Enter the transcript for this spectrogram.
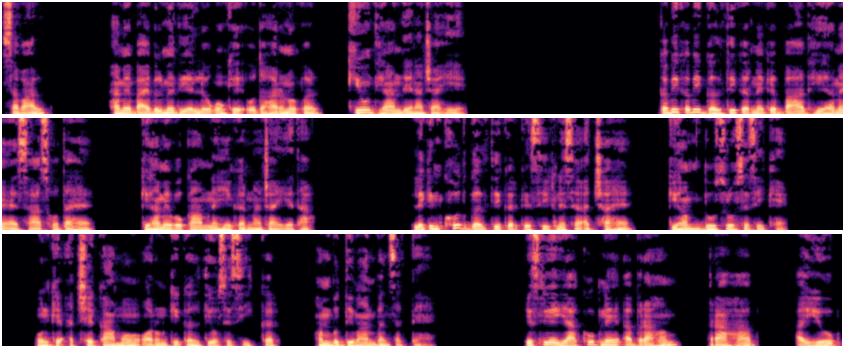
सवाल। हमें बाइबल में दिए लोगों के उदाहरणों पर क्यों ध्यान देना चाहिए? कभी कभी गलती करने के बाद ही हमें एहसास होता है कि हमें वो काम नहीं करना चाहिए था। लेकिन खुद गलती करके सीखने से अच्छा है कि हम दूसरों से सीखें। उनके अच्छे कामों और उनकी गलतियों से सीखकर हम बुद्धिमान बन सकते हैं। इसलिए याकूब ने अब्राहम, राहब अयूब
